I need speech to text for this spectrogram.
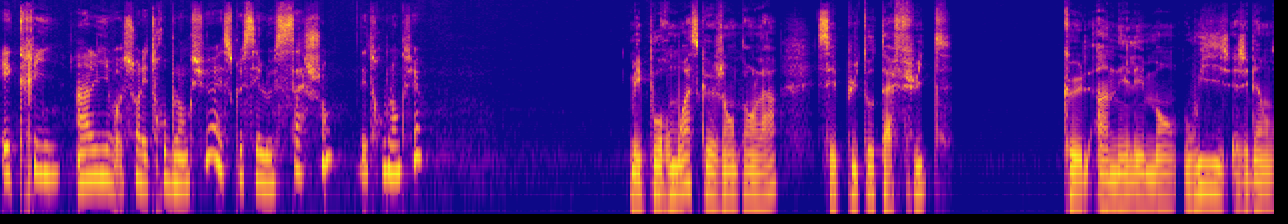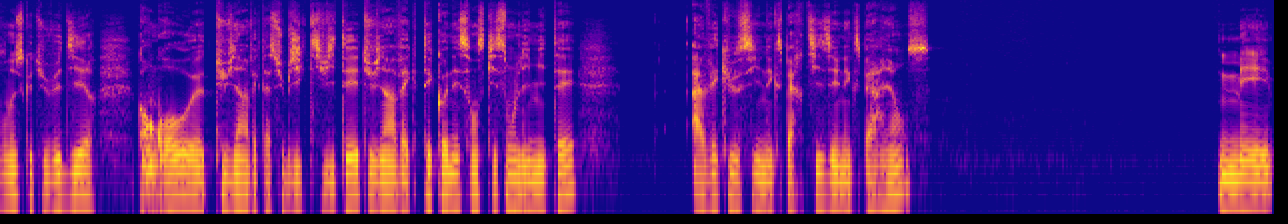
écrit un livre sur les troubles anxieux Est-ce que c'est le sachant des troubles anxieux? Mais pour moi, ce que j'entends là, c'est plutôt ta fuite que un élément, oui, j'ai bien entendu ce que tu veux dire, qu'en gros, euh, tu viens avec ta subjectivité, tu viens avec tes connaissances qui sont limitées, avec aussi une expertise et une expérience. Mais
